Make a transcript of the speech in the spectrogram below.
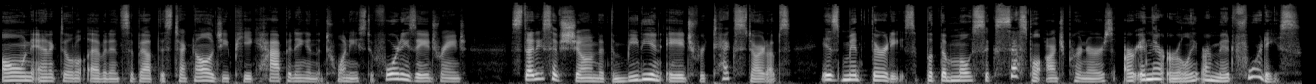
own anecdotal evidence about this technology peak happening in the 20s to 40s age range, studies have shown that the median age for tech startups is mid 30s, but the most successful entrepreneurs are in their early or mid 40s.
